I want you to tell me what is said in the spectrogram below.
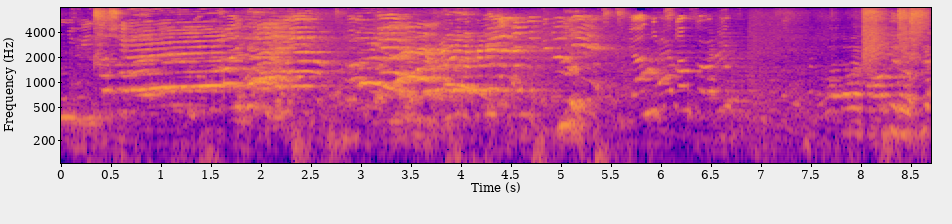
Yandık sazları. Hadi hadi.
